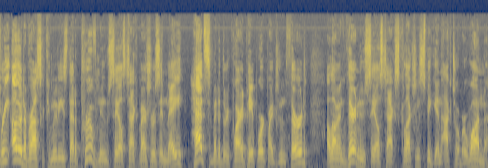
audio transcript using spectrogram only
Three other Nebraska communities that approved new sales tax measures in May had submitted the required paperwork by June 3rd allowing their new sales tax collections to begin October 1.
